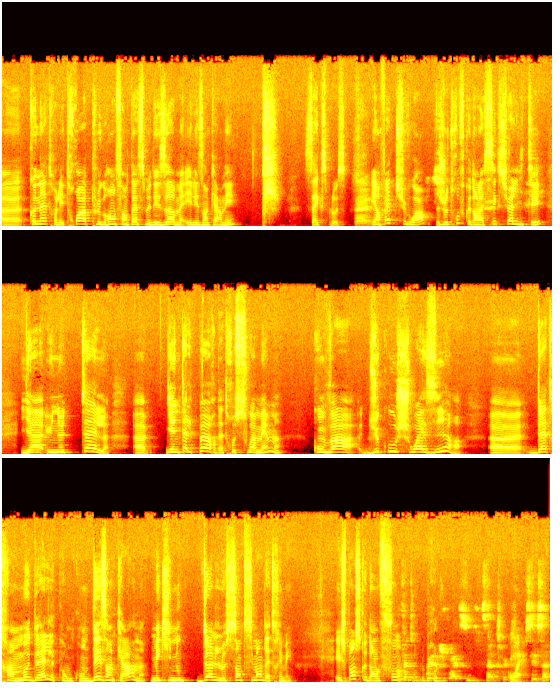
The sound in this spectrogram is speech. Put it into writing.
euh, Connaître les trois plus grands fantasmes des hommes et les incarner, ça explose. Et en fait, tu vois, je trouve que dans la sexualité, il y a une telle, euh, y a une telle peur d'être soi-même qu'on va du coup choisir euh, d'être un modèle qu'on désincarne, mais qui nous donne le sentiment d'être aimé. Et je pense que dans le fond. En fait, on peut être choisi, c'est ça le truc. Ouais. C'est ça,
